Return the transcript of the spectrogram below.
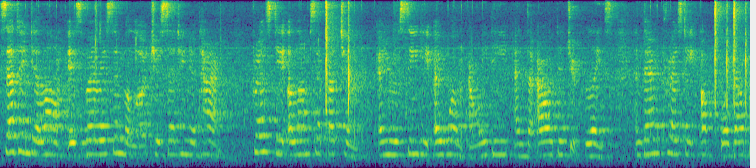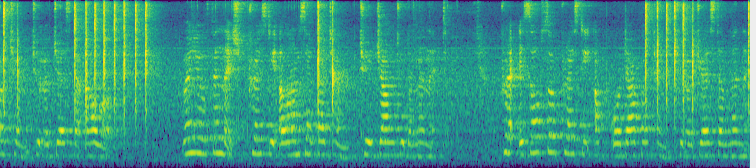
Setting the alarm is very similar to setting the time. Press the alarm set button and you will see the A1 LED and the hour digit blinks and then press the up or down button to adjust the hour. When you finish, press the alarm set button to jump to the minute. Pre it's also press the up or down button to adjust the minute.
